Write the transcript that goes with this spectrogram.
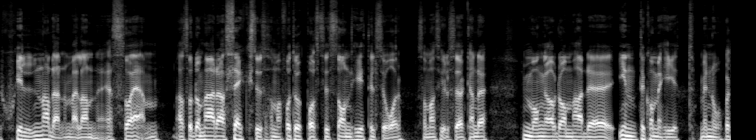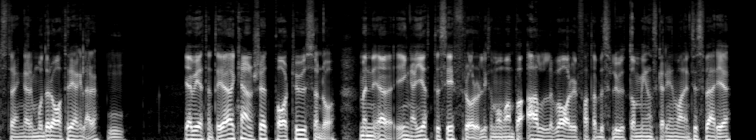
skillnaden mellan S och M. Alltså de här 6 000 som har fått uppehållstillstånd hittills i år som asylsökande. Hur många av dem hade inte kommit hit med något strängare moderatregler? Mm. Jag vet inte, jag kanske ett par tusen då, men eh, inga jättesiffror liksom, om man på allvar vill fatta beslut om minskad invandring till Sverige.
